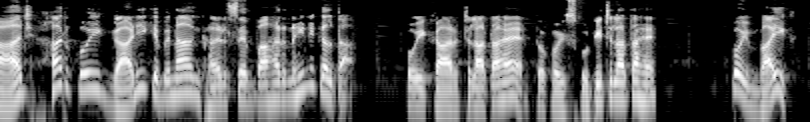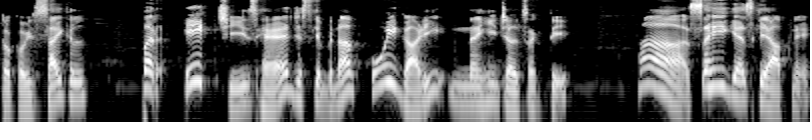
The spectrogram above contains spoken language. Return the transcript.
आज हर कोई गाड़ी के बिना घर से बाहर नहीं निकलता। कोई कार चलाता है तो कोई स्कूटी चलाता है। कोई बाइक तो कोई साइकिल। पर एक चीज़ है जिसके बिना कोई गाड़ी नहीं चल सकती। हाँ सही गैस किया आपने।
